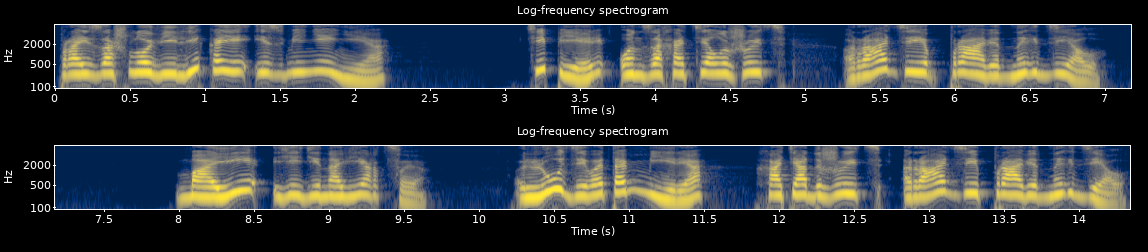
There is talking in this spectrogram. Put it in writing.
произошло великое изменение. Теперь он захотел жить ради праведных дел. Мои единоверцы, люди в этом мире хотят жить ради праведных дел.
